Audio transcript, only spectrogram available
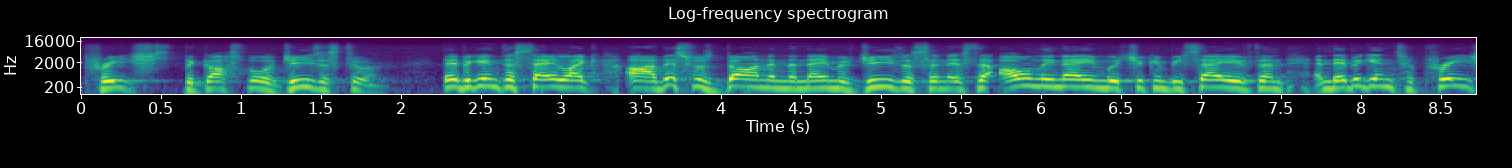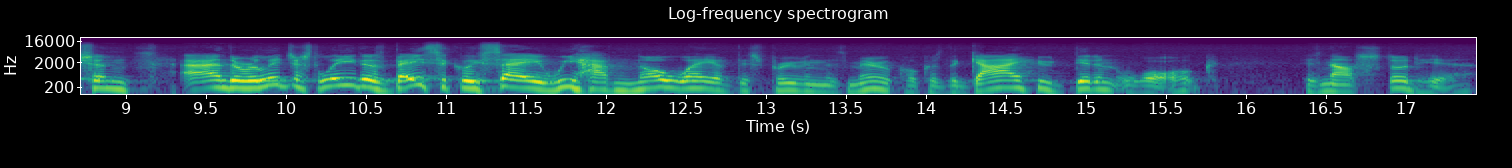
preach the gospel of Jesus to them. They begin to say, like, ah, this was done in the name of Jesus, and it's the only name which you can be saved. And, and they begin to preach, and, and the religious leaders basically say, we have no way of disproving this miracle because the guy who didn't walk is now stood here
